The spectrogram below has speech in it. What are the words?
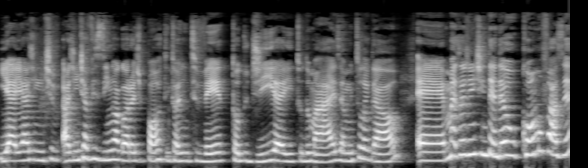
E aí a gente, a gente é vizinho agora de porta, então a gente se vê todo dia e tudo mais, é muito legal. É, mas a gente entendeu como fazer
